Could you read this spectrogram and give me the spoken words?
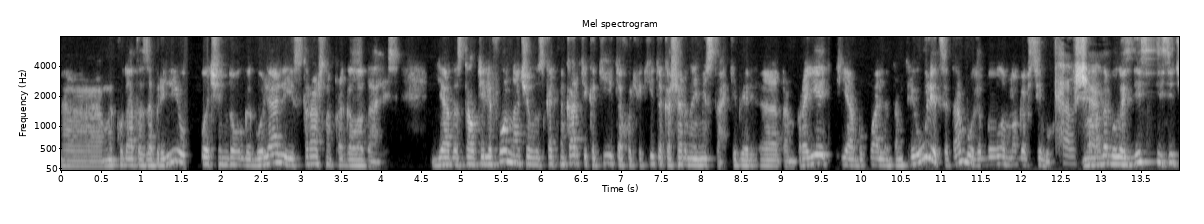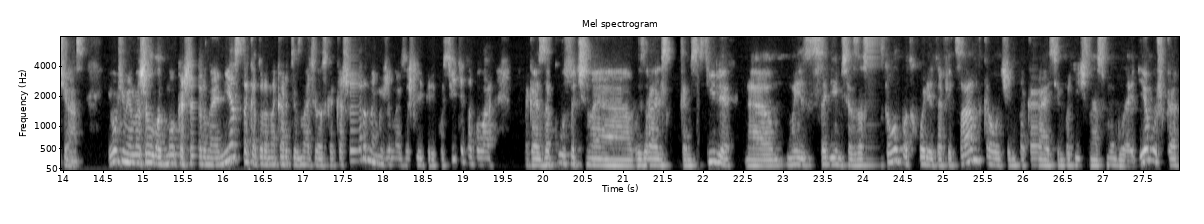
а, мы куда-то забрели, очень долго гуляли и страшно проголодались я достал телефон, начал искать на карте какие-то, хоть какие-то кошерные места. Теперь э, там проедь я буквально там три улицы, там уже было много всего. Но надо было здесь и сейчас. И, в общем, я нашел одно кошерное место, которое на карте значилось как кошерное. Мы с женой зашли перекусить. Это была такая закусочная в израильском стиле. Э, мы садимся за стол, подходит официантка, очень такая симпатичная, смуглая девушка,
